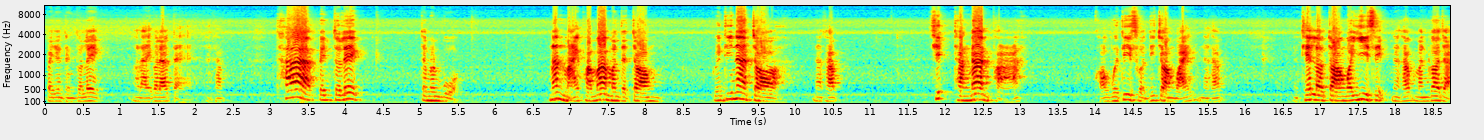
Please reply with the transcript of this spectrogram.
ไปจนถึงตัวเลขอะไรก็แล้วแต่นะครับ ถ้าเป็นตัวเลขจำนวนบวก นั่นหมายความว่ามันจะจองพื้นที่หน้าจอนะครับ ชิดทางด้านขวาของพื้นที่ส่วนที่จองไว้นะครับ อย่างเช่นเราจองไว้ 20 นะครับ มันก็จะ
